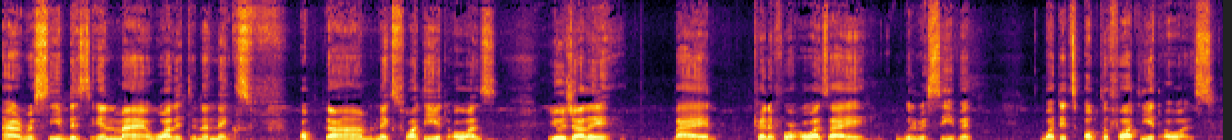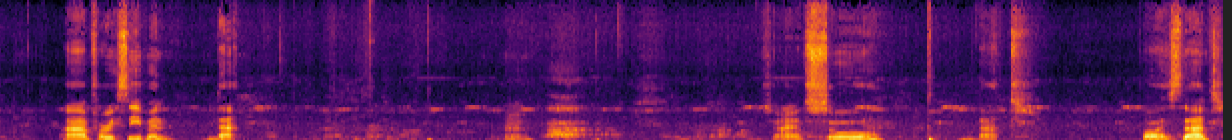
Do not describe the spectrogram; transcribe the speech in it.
I'll receive this in my wallet in the next up um next 48 hours. Usually by 24 hours I will receive it, but it's up to 48 hours um, for receiving that. Right. Right, so that pause that.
